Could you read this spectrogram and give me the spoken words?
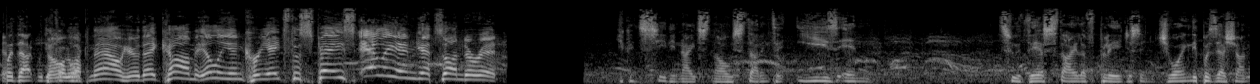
that with that, with Don't look now. Here they come. Ilian creates the space. Ilian gets under it. You can see the night snow starting to ease in to their style of play, just enjoying the possession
